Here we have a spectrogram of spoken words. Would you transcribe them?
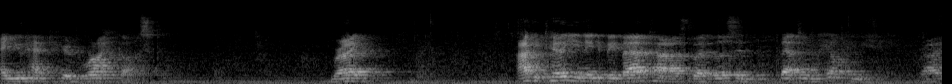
And you have to hear the right gospel. Right? I could tell you you need to be baptized, but listen, that won't help you. Right?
